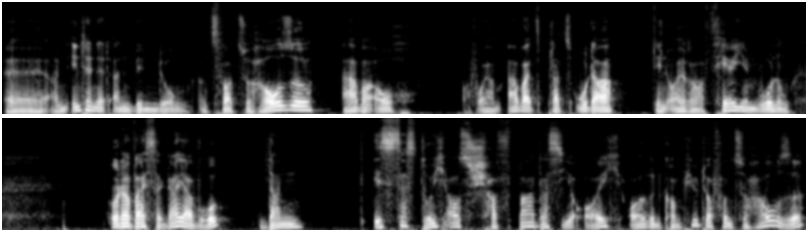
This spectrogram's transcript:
äh, an Internetanbindung. Und zwar zu Hause, aber auch auf eurem Arbeitsplatz oder in eurer Ferienwohnung oder weiß der Geier wo, dann ist das durchaus schaffbar, dass ihr euch euren Computer von zu Hause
